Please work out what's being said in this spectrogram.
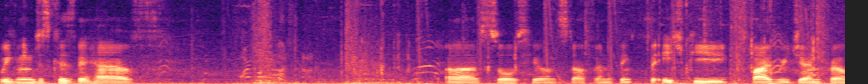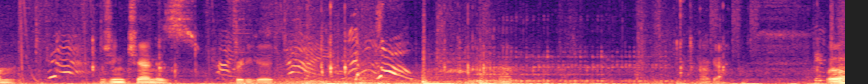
weakening just because they have uh, souls heal and stuff, and I think the HP five regen from Jing Chen is pretty good. Okay. Well,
